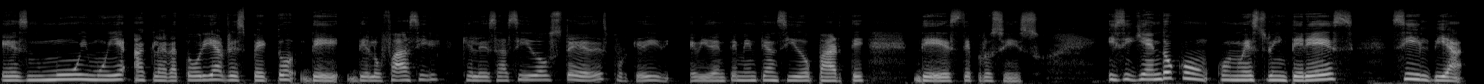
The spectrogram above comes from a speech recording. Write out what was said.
es muy, muy aclaratoria respecto de, lo fácil que les ha sido a ustedes, porque evidentemente han sido parte de este proceso. Y siguiendo con, nuestro interés, Silvia,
